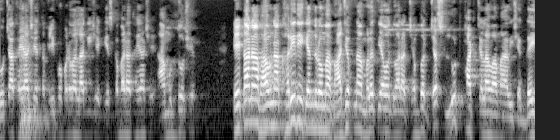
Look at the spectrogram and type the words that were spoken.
લોચા થયા છે, તકલીફો પડવા લાગી છે, કેસ કબાડા થયા છે, આ મુદ્દો છે. ટેકાના ભાવના ખરીદી કેન્દ્રોમાં ભાજપના મળતિયાઓ દ્વારા જબરજસ્ત લૂંટફાટ ચલાવવામાં આવી છે. ગઈ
